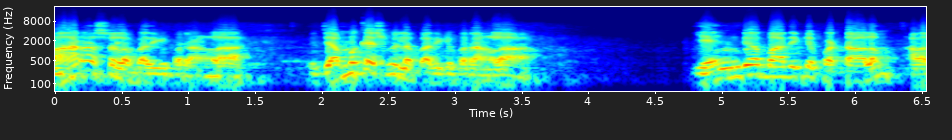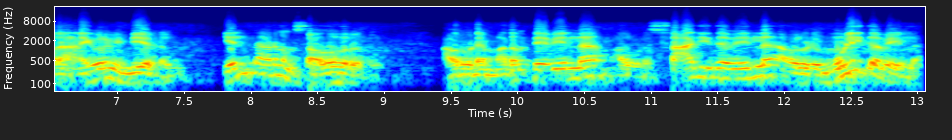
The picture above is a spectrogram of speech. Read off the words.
மகாராஷ்டிரால பாதிக்கப்படுறாங்களா? ஜம்மு காஷ்மீர்ல பாதிக்கப்படுறாங்களா? எங்க பாதிக்கப்பட்டாலும் அவர் அனைவரும் இந்தியர்கள். எல்லாரும் நம் சகோதரர்கள். அவருடைய மதம் தேவையில்லை அவருடைய சாதி தேவையில்லை அவருடைய மொழி தேவையில்லை.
